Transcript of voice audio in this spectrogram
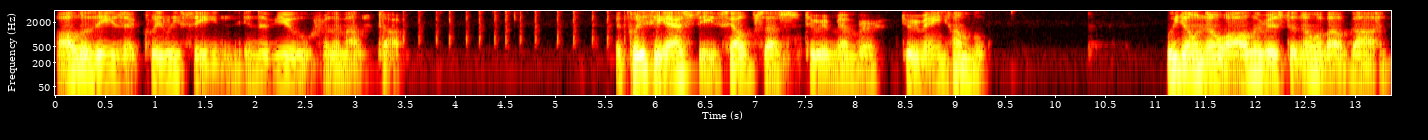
All of these are clearly seen in the view from the mountaintop. Ecclesiastes helps us to remember to remain humble. We don't know all there is to know about God,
